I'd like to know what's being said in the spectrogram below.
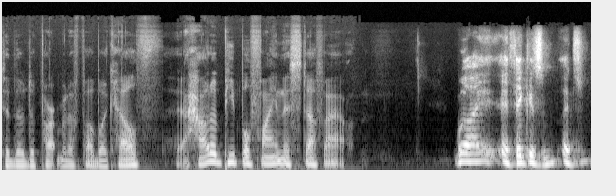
to the Department of Public Health? How do people find this stuff out? Well, I, I think it's it's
